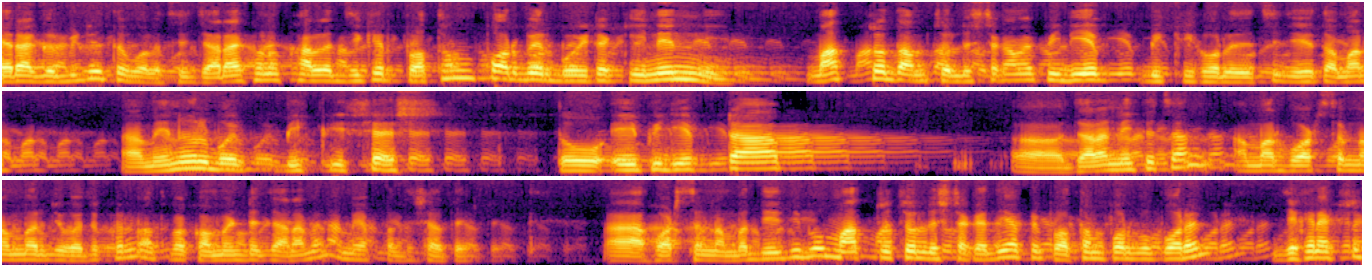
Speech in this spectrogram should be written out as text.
এর আগের ভিডিওতে বলেছি, যারা এখনও খালেদ জিকের প্রথম পর্বের বইটা কিনেননি, মাত্র দাম চল্লিশ টাকা, আমি পিডিএফ বিক্রি করে দিচ্ছি যেহেতু আমার ম্যানুয়াল বই বিক্রি শেষ। তো এই পিডিএফটা যারা নিতে চান, আমার হোয়াটসঅ্যাপ নাম্বার যোগাযোগ করেন অথবা কমেন্টে জানাবেন, আমি আপনাদের সাথে হোয়াটসঅ্যাপ নাম্বার দিয়ে দিব। মাত্র চল্লিশ টাকা দিয়ে আপনি প্রথম পর্ব পড়েন, যেখানে একশো,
